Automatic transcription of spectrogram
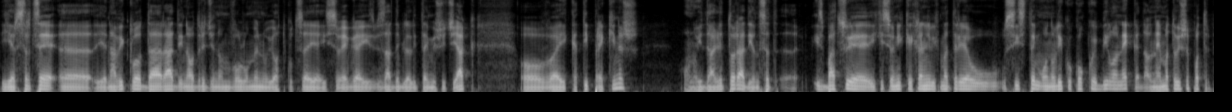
jer srce uh, je naviklo da radi na određenom volumenu i otkucaje i svega i zadebljali taj mišić jak. Ovaj, kad ti prekineš, ono i dalje to radi. On sad uh, izbacuje i kiselnika i hranljivih materija u, u sistem onoliko koliko je bilo nekad, ali nema to više potrebe.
